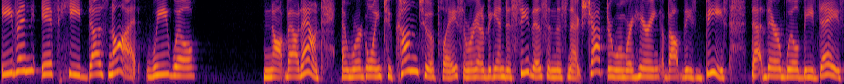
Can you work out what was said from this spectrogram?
Even if he does not, we will not bow down. And we're going to come to a place, and we're going to begin to see this in this next chapter when we're hearing about these beasts, that there will be days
